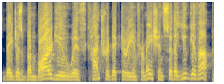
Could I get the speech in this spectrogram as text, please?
They just bombard you with contradictory information so that you give up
